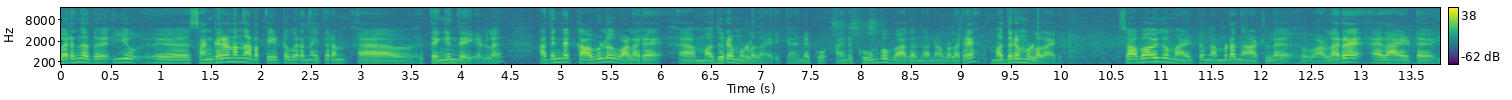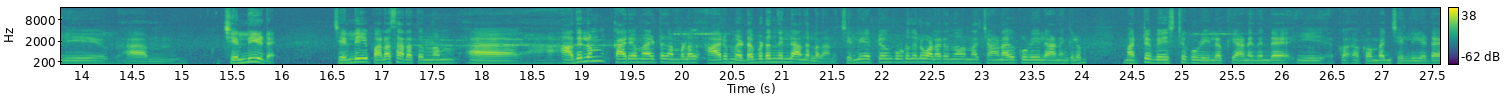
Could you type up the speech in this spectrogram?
വരുന്നത് ഈ സംഘരണം നടത്തിയിട്ട് വരുന്ന ഇത്തരം തെങ്ങിൻ തൈകളിൽ അതിന്റെ കവിൾ വളരെ മധുരമുള്ളതായിരിക്കും. അതിന്റെ അതിന്റെ കൂമ്പ് ഭാഗം എന്ന് പറഞ്ഞാൽ വളരെ മധുരമുള്ളതായിരിക്കും. സ്വാഭാവികമായിട്ടും നമ്മുടെ നാട്ടിൽ വളരെ ഇതായിട്ട് ഈ ചെല്ലിയുടെ ചെല്ലി പല സ്ഥലത്തു നിന്നും അതിലും കാര്യമായിട്ട് നമ്മൾ ആരും ഇടപെടുന്നില്ല എന്നുള്ളതാണ്. ചെല്ലി ഏറ്റവും കൂടുതൽ വളരുന്ന പറഞ്ഞാൽ ചാണകക്കുഴിയിലാണെങ്കിലും മറ്റ് വേസ്റ്റ് കുഴിയിലൊക്കെയാണ് ഇതിന്റെ ഈ കൊമ്പൻ ചെല്ലിയുടെ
